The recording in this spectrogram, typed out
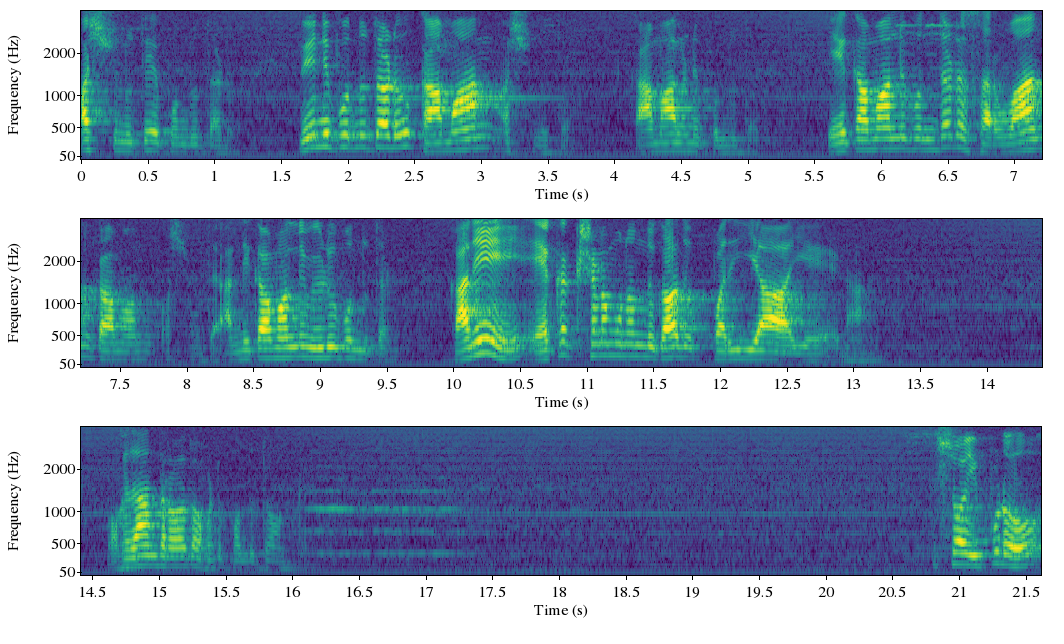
అశ్నుతే పొందుతాడు. వేణి పొందుతాడు? కామాన్ అశ్నుతే. కామాలని పొందుతాడు. ఏ కామాలని పొందుతాడు? సర్వాన్ కామాన్ అశ్నుతే. అన్ని కామాలని వీడు పొందుతాడు. కానీ ఏకక్షణమునందు కాదు పర్యాయేణ. ఒకదాని తర్వాత ఒకటి పొందుతూ ఉంటాడు సో ఇప్పుడు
